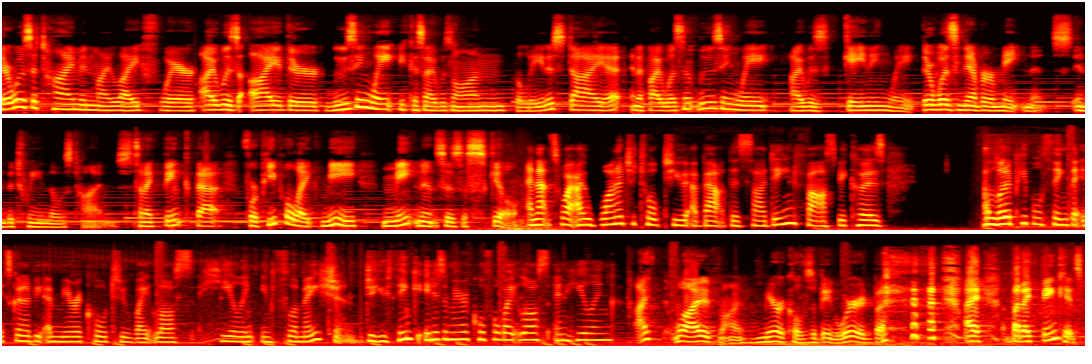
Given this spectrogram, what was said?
There was a time in my life where I was either losing weight because I was on the latest diet, and if I wasn't losing weight, I was gaining weight. There was never maintenance in between those times. And I think that for people like me, maintenance is a skill. And that's why I wanted to talk to you about the sardine fast because a lot of people think that it's going to be a miracle to weight loss, healing inflammation. Do you think it is a miracle for weight loss and healing? I well, I, miracle is a big word, but I but I think it's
